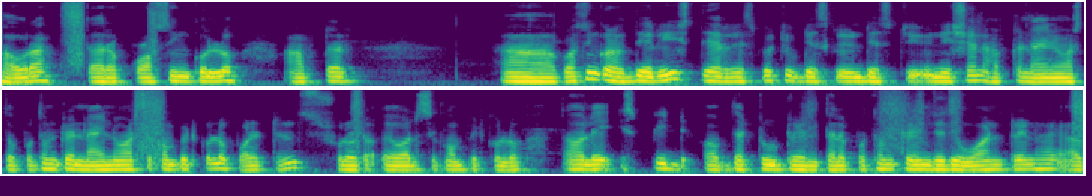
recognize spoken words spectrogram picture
হাওড়া। তারা ক্রসিং করল। আফটার ক্রসিং করো they reach their respective destination after nine hours তো প্রথম ট্রেন নাইন আওয়ার্সে কমপ্লিট করল, পরের ট্রেন ষোলোটা আওয়ার্সে কমপ্লিট করল। তাহলে speed of the two train তাহলে প্রথম ট্রেন যদি ওয়ান ট্রেন হয় আর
